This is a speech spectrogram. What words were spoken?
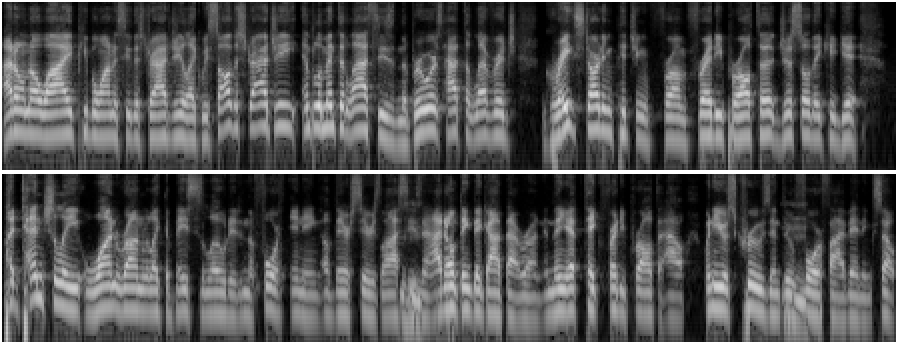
I don't know why people want to see the strategy. Like we saw the strategy implemented last season. The Brewers had to leverage great starting pitching from Freddy Peralta just so they could get potentially one run with like the bases loaded in the fourth inning of their series last mm-hmm. season. I don't think they got that run. And then you have to take Freddy Peralta out when he was cruising through mm-hmm. four or five innings. So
